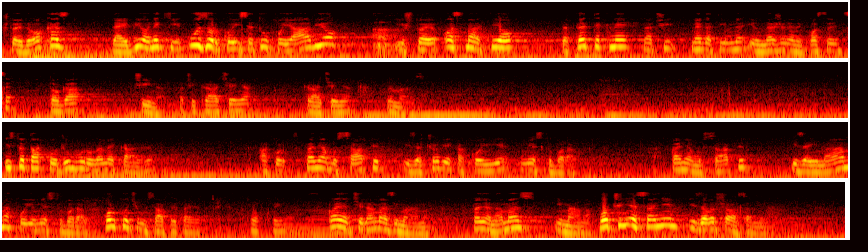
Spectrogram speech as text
Što je dokaz da je bio neki uzor koji se tu pojavio i što je Osman htio da pretekne znači negativne ili neželjene posljedice toga čina, znači kraćenja kraćenja namaza. Isto tako Džumhur Uleme kaže ako klanja musafir iza čovjeka koji je u mjestu boravka. Klanja musafir iza imama koji je u mjestu boravka. Koliko će musafir klanjati? Klanja će namaz imama. Klanja namaz imama. Počinje sa njim i završava sa njim.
